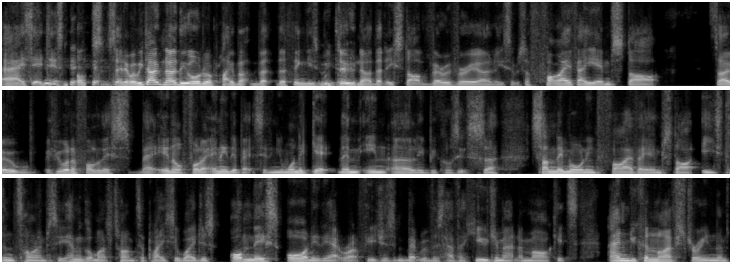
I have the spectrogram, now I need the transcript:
Uh, it's, it's nonsense. anyway, we don't know the order of play, but, but the thing is, we, we do know that they start very, very early. So it's a 5 a.m. start So if you want to follow this bet in or follow any of the bets in, you want to get them in early because it's uh, Sunday morning, 5 a.m. start Eastern time. So you haven't got much time to place your wagers on this or any of the outright futures. And Bet Rivers have a huge amount of markets and you can live stream them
